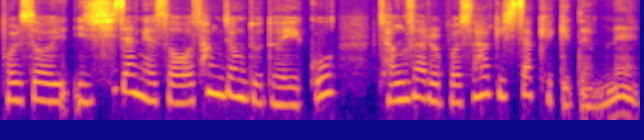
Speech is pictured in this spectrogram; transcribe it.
벌써 이 시장에서 상정도 돼 있고 장사를 벌써 하기 시작했기 때문에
